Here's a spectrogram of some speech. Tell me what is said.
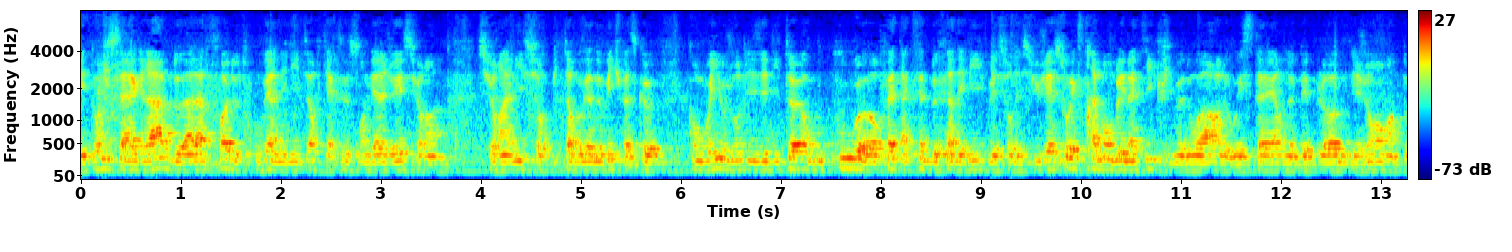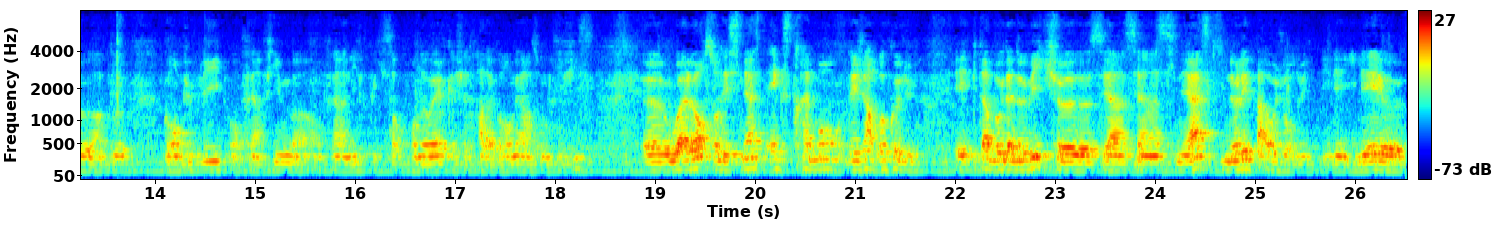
Et donc c'est agréable à la fois de trouver un éditeur qui accepte de s'engager sur un, sur un livre sur Peter Bogdanovich, parce que quand vous voyez aujourd'hui les éditeurs, beaucoup en fait acceptent de faire des livres, mais sur des sujets soit extrêmement emblématiques, film noir, le western, le peplum, des gens un peu, un peu grand public, on fait un film, on fait un livre qui sort pour Noël, qu'achètera la grand-mère à son petit-fils, euh, ou alors sur des cinéastes extrêmement déjà reconnus. Et Peter Bogdanovich, euh, c'est un, un, cinéaste qui ne l'est pas aujourd'hui. Il est, il, est, euh,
